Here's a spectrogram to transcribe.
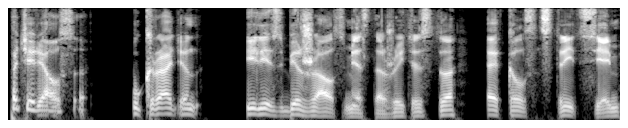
потерялся, украден или сбежал с места жительства Эклс-стрит 7.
